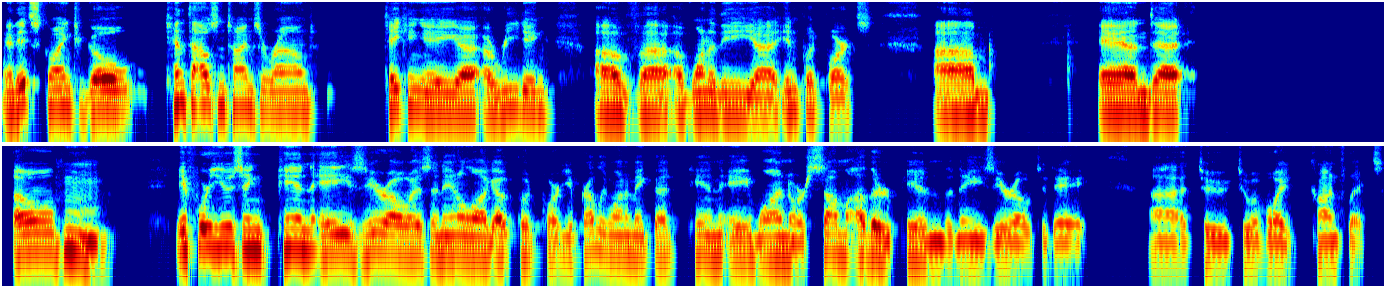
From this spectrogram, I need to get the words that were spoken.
And it's going to go 10,000 times around, taking a, uh, a reading of, uh, of one of the uh, input ports. Um, and, uh, oh, hmm, if we're using pin A0 as an analog output port, you probably want to make that pin A1 or some other pin than A0 today uh, to, to avoid conflicts.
